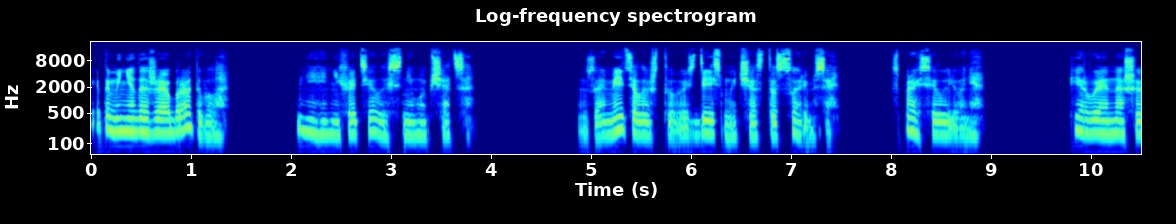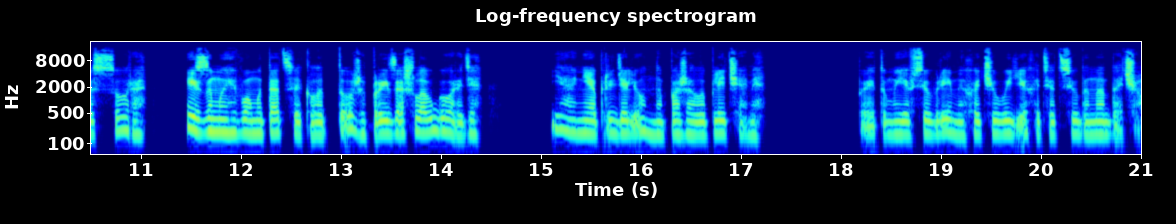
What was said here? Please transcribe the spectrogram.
это меня даже обрадовало. Мне не хотелось с ним общаться. Заметила, что здесь мы часто ссоримся, спросил Лёня. Первая наша ссора из-за моего мотоцикла тоже произошла в городе. Я неопределенно пожала плечами. Поэтому я все время хочу уехать отсюда на дачу,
